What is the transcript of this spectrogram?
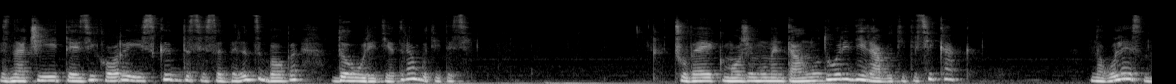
Значи тези хора искат да се съберат с Бога, да уредят работите си. Човек може моментално да уреди работите си как? Много лесно.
